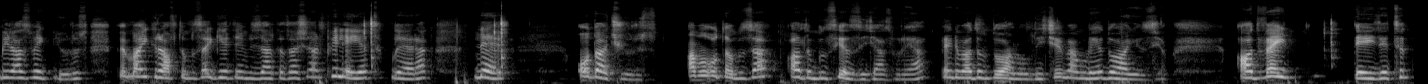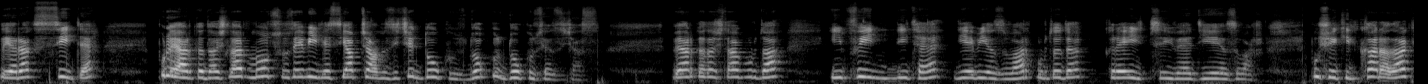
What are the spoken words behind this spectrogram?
Biraz bekliyoruz. Ve Minecraft'ımıza girdiğimizde arkadaşlar play'e tıklayarak ne oda açıyoruz. Ama odamıza adımızı yazacağız buraya. Benim adım Doğan olduğu için ben buraya Doğan yazacağım. Day'de tıklayarak C'de buraya arkadaşlar modsuz ev yapacağımız için 9 9 9 yazacağız. Ve arkadaşlar burada Infinite diye bir yazı var. Burada da Creative diye yazı var. Bu şekil kararak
